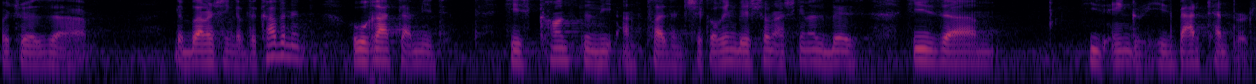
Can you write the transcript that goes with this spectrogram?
which was uh, the blemishing of the covenant, hu tamid. He's constantly unpleasant. He's, um, he's angry, he's bad tempered.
